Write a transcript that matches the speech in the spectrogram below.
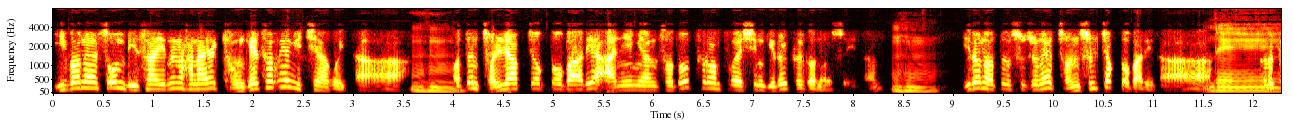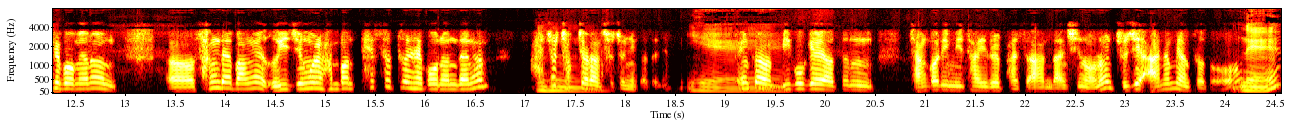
이번에 쏜 미사일은 하나의 경계선에 위치하고 있다. 음흠, 어떤 전략적 도발이 아니면서도 트럼프의 심기를 긁어놓을 수 있는 음흠, 이런 어떤 수준의 전술적 도발이다. 네, 그렇게 보면은 어, 상대방의 의중을 한번 테스트 해보는 데는 아주 음. 적절한 수준이거든요. 예, 그러니까 미국의 어떤 장거리 미사일을 발사한다는 신호는 주지 않으면서도 네,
